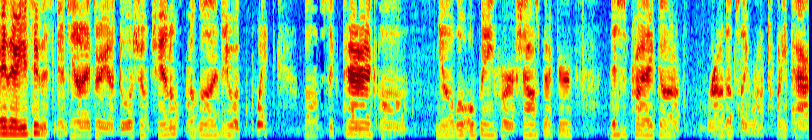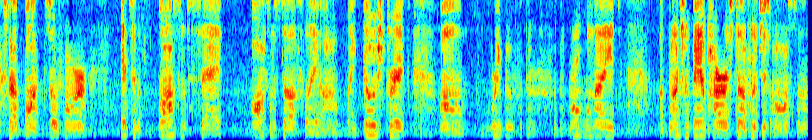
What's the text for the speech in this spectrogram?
Hey there YouTube, it's MT93 on Dual Show channel. I'm going to do a quick um, six pack, um, you know, a little opening for Shadow Spectre. This is probably going to round up to like around 20 packs I've bought so far. It's an awesome set, awesome stuff like um, like Ghostrick, um, reboot for the, for the Noble Knights, a bunch of vampire stuff which is awesome.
